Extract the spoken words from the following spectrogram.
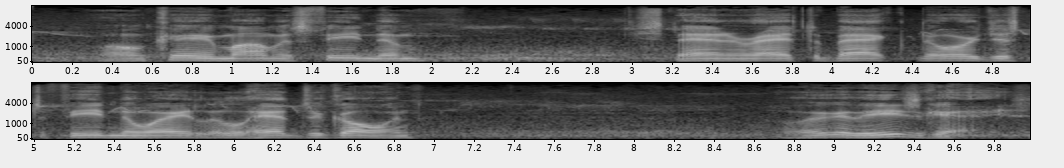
Okay, Mama's feeding them. Standing right at the back door just to feeding away. Little heads are going. Look at these guys.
